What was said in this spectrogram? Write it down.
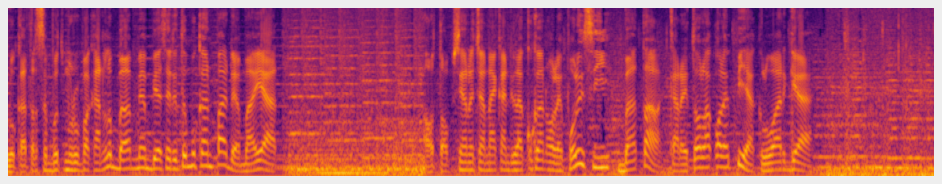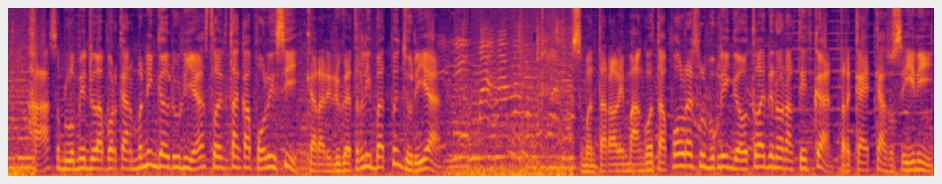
Luka tersebut merupakan lebam yang biasa ditemukan pada mayat. Autopsi yang rencana akan dilakukan oleh polisi batal karena ditolak oleh pihak keluarga. H sebelumnya dilaporkan meninggal dunia setelah ditangkap polisi karena diduga terlibat pencurian. Sementara lima anggota Polres Lubuk Linggau telah dinonaktifkan terkait kasus ini.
